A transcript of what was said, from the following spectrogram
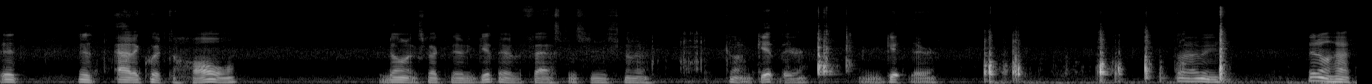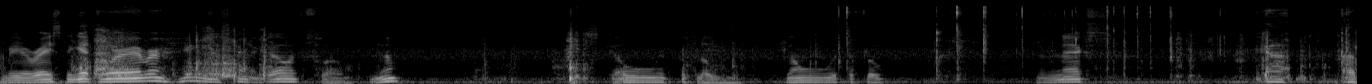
it is adequate to haul. You don't expect there to get there the fastest. You're just gonna gonna get there when you get there. But I mean, it don't have to be a race to get to wherever. You can just kind of go with the flow, you know? Just go with the flow. Go with the flow. And next, got a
